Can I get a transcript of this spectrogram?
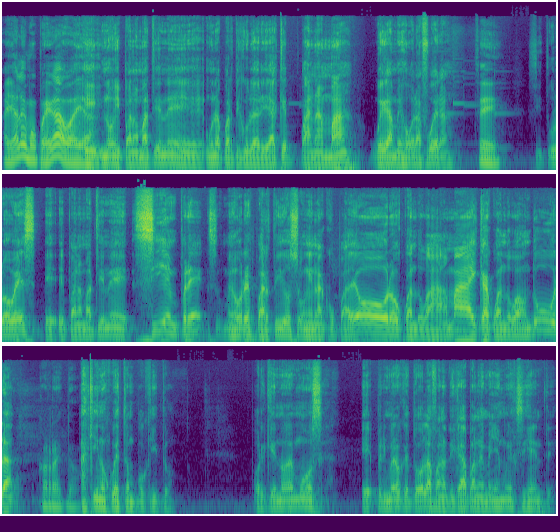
Allá le hemos pegado allá. Y, no, y Panamá tiene una particularidad que Panamá juega mejor afuera. Sí. Si tú lo ves, eh, eh, Panamá tiene siempre sus mejores partidos son en la Copa de Oro, cuando va a Jamaica, cuando va a Honduras. Correcto. Aquí nos cuesta un poquito. Porque no hemos, eh, primero que todo, la fanaticada panameña es muy exigente.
